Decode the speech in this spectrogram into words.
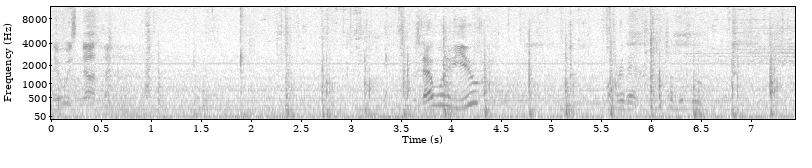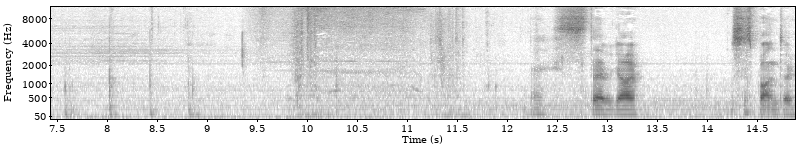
There was nothing. Is that one of you? Over there. There we go. What's this button do?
